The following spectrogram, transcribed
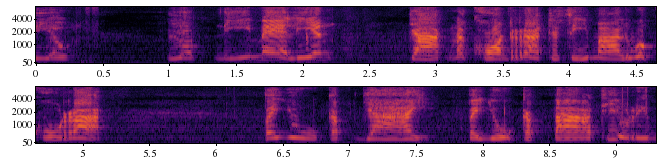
เดียว หลบหนีแม่เลี้ยง จากนครราชสีมาหรือว่าโคราช ไปอยู่กับยายไปอยู่กับตาที่ริม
